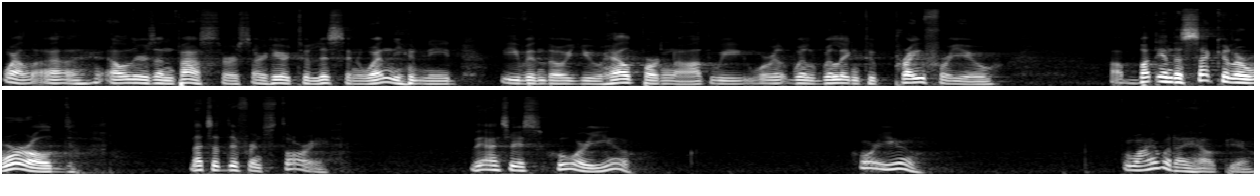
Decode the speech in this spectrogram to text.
well, uh, elders and pastors are here to listen when you need, even though you help or not. We, we're, we're willing to pray for you. Uh, but in the secular world, that's a different story. The answer is who are you? Who are you? Why would I help you?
